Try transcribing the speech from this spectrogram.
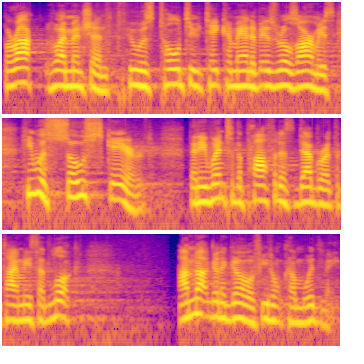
Barak, who I mentioned, who was told to take command of Israel's armies, he was so scared that he went to the prophetess Deborah at the time and he said, Look, I'm not going to go if you don't come with me.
